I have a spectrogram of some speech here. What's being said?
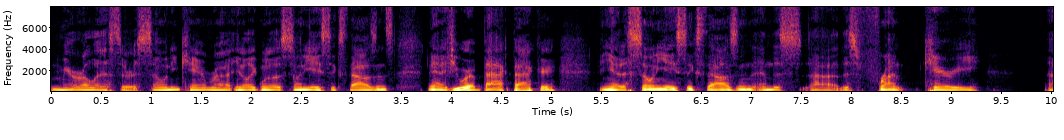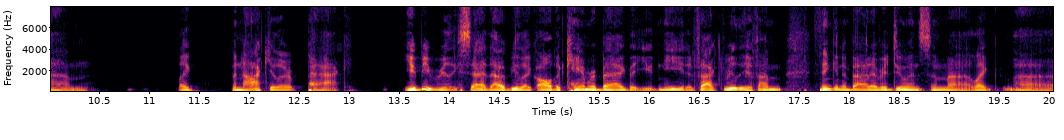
mirrorless or a Sony camera, you know, like one of those Sony A6000s. Man, if you were a backpacker and you had a Sony A6000 and this uh, this front carry um, like binocular pack, you'd be really sad. That would be like all the camera bag that you'd need. In fact, really, if I'm thinking about ever doing some uh, like uh,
